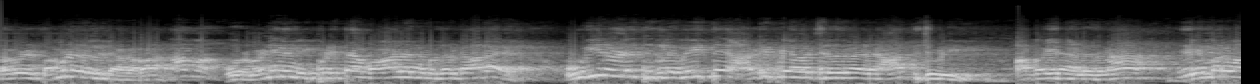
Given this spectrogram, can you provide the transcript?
தமிழ் தமிழ் எழுதிட்டாங்களா ஆமா. ஒரு மனிதன் இப்படித்தான் வாழ என்பதற்காக உயிர் எழுத்துக்களை வைத்து அடிப்படையா வச்சிருந்த ஆத்திச்சுடி. அப்பைதான் எழுதுனா எம்பெருமா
